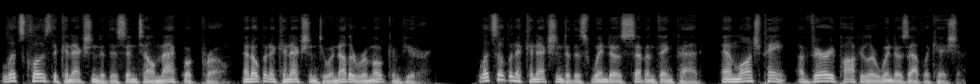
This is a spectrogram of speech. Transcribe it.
Let's close the connection to this Intel MacBook Pro and open a connection to another remote computer. Let's open a connection to this Windows 7 ThinkPad and launch Paint, a very popular Windows application.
